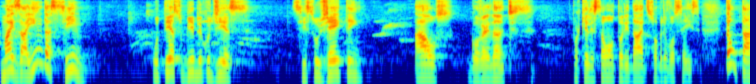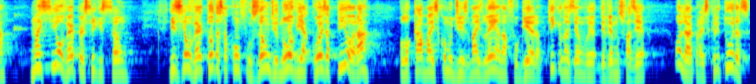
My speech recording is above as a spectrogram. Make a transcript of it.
Mas ainda assim, o texto bíblico diz: se sujeitem aos governantes, porque eles são autoridades sobre vocês. Então tá, mas se houver perseguição, e se houver toda essa confusão de novo e a coisa piorar, colocar mais, como diz, mais lenha na fogueira, o que, que nós devemos fazer? Olhar para as Escrituras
